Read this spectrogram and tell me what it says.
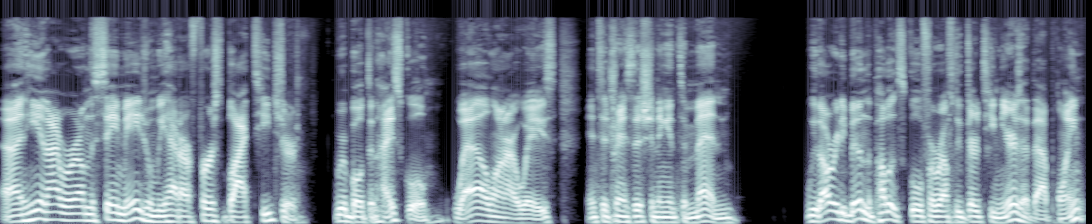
And he and I were around the same age when we had our first black teacher. We were both in high school, well on our ways into transitioning into men. We'd already been in the public school for roughly 13 years at that point.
